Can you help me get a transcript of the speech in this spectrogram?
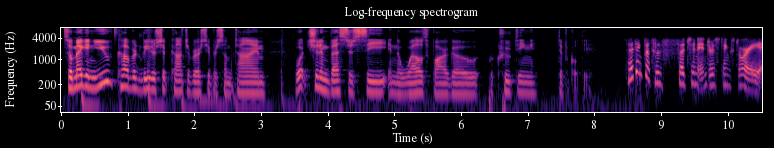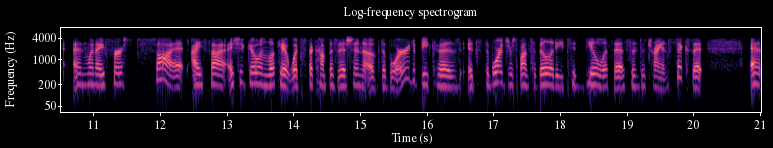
So, Megan, you've covered leadership controversy for some time. What should investors see in the Wells Fargo recruiting difficulty? I think this is such an interesting story. And when I first saw it, I thought I should go and look at what's the composition of the board because it's the board's responsibility to deal with this and to try and fix it. And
